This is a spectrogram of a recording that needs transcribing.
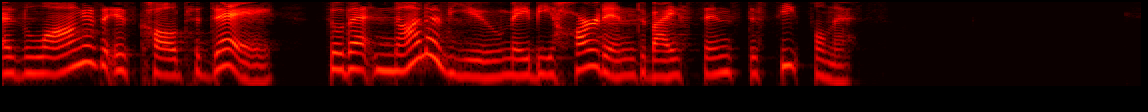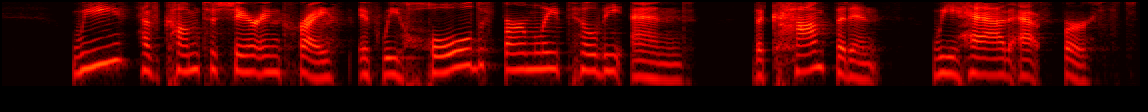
as long as it is called today, so that none of you may be hardened by sin's deceitfulness. We have come to share in Christ if we hold firmly till the end the confidence we had at first.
